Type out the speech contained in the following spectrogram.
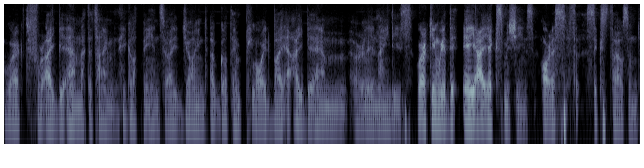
worked for IBM at the time. He got me in, so I joined. I got employed by IBM early '90s, working with the AIX machines, RS 6000,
